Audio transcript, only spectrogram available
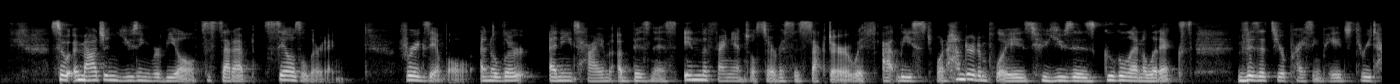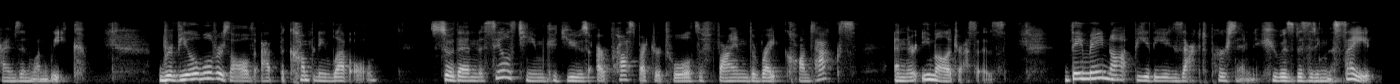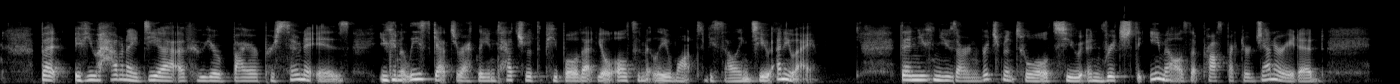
So imagine using Reveal to set up sales alerting. For example, an alert anytime a business in the financial services sector with at least 100 employees who uses Google Analytics visits your pricing page three times in one week. Reveal will resolve at the company level. So then the sales team could use our prospector tool to find the right contacts and their email addresses they may not be the exact person who is visiting the site, but if you have an idea of who your buyer persona is, you can at least get directly in touch with the people that you'll ultimately want to be selling to anyway. Then you can use our enrichment tool to enrich the emails that Prospector generated.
